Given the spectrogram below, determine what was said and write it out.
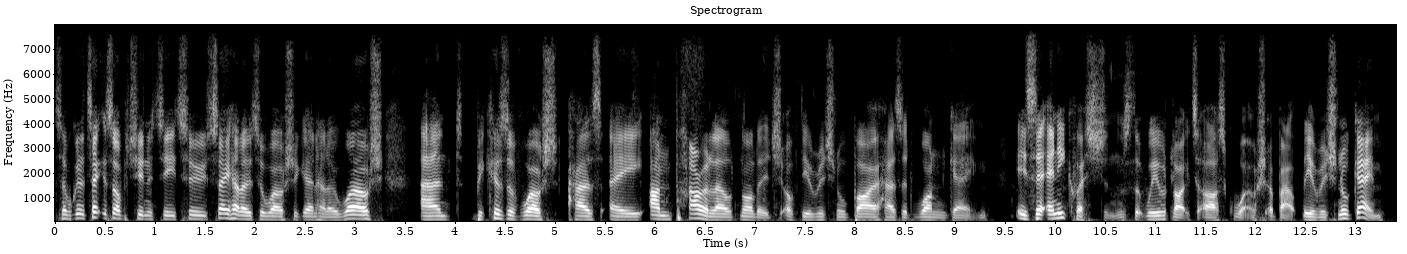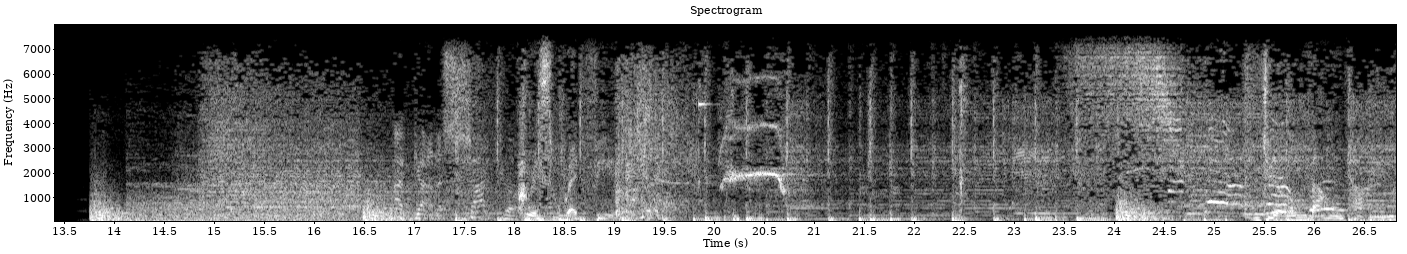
So we're going to take this opportunity to say hello to Welsh again. Hello, Welsh. And because of Welsh has a unparalleled knowledge of the original Biohazard One game, is there any questions that we would like to ask Welsh about the original game? I got a shotgun. Chris Redfield. Jill Valentine.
